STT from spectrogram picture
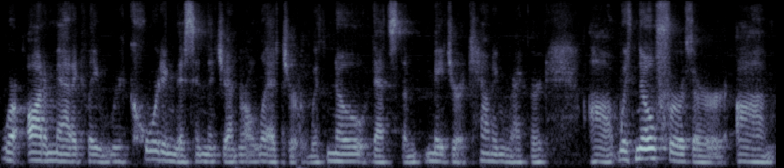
we're automatically recording this in the general ledger with no, that's the major accounting record, uh, with no further um,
